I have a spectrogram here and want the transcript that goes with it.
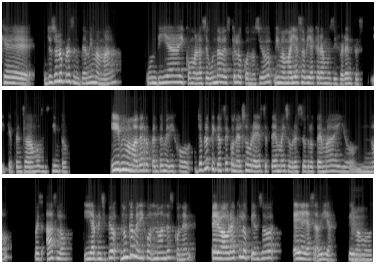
que yo se lo presenté a mi mamá un día y como a la segunda vez que lo conoció, mi mamá ya sabía que éramos diferentes y que pensábamos distinto. Y mi mamá de repente me dijo, ¿ya platicaste con él sobre este tema y sobre este otro tema? Y yo, no, pues hazlo. Y al principio nunca me dijo, no andes con él, pero ahora que lo pienso, ella ya sabía que íbamos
